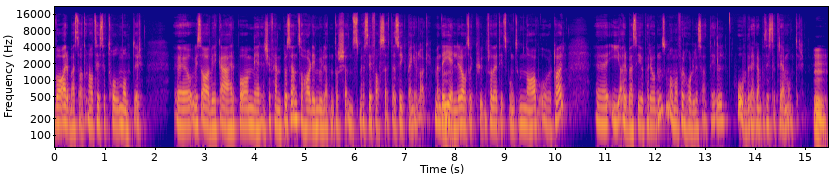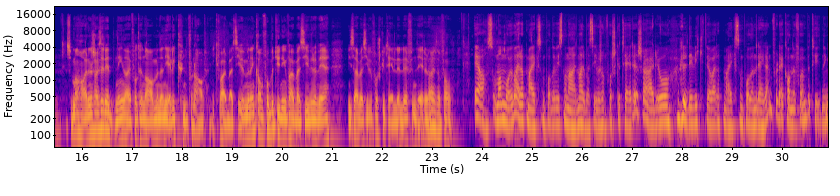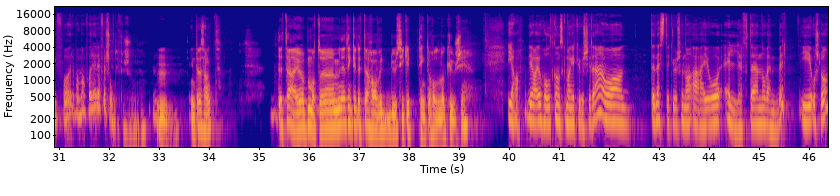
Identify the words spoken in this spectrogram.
hva arbeidstakeren har hatt siste tolv måneder. Eh, hvis avviket er på mer enn 25% så har de muligheten til å skjønnsmessig fastsette sykepengegrunnlag. Men det mm. gjelder altså kun fra det tidspunkt som Nav overtar. Eh, I arbeidsgiverperioden så må man forholde seg til hovedregelen på de siste tre måneder. Mm. Så man har en slags redning da, i forhold til Nav, men den gjelder kun for Nav, ikke for arbeidsgiver. Men den kan få betydning for arbeidsgivere ved hvis arbeidsgiver forskutterer eller refunderer. da, i så fall. Ja, så man må jo være oppmerksom på det. Hvis man er en arbeidsgiver som forskutterer, så er det jo veldig viktig å være oppmerksom på den regelen, for det kan jo få en betydning for hva man får i refusjon. refusjon ja. mm. Interessant. Dette er jo på en måte, Men jeg tenker dette har du sikkert tenkt å holde noe kurs i? Ja, vi har jo holdt ganske mange kurs i det. Og det neste kurset nå er jo 11. november i Oslo.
